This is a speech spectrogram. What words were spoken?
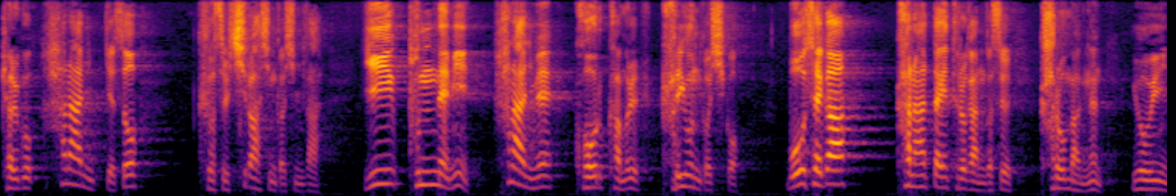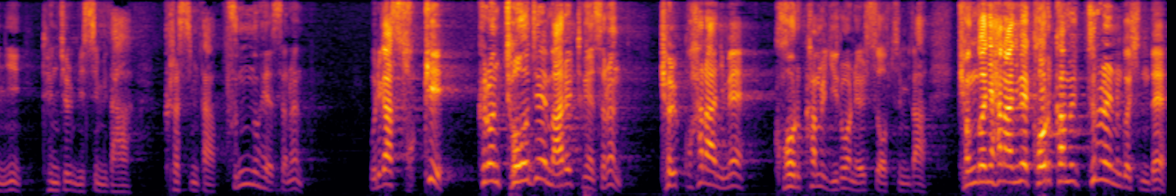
결국 하나님께서 그것을 싫어하신 것입니다. 이 분냄이 하나님의 거룩함을 가리운 것이고 모세가 가나안 땅에 들어가는 것을 가로막는 요인이 된 줄 믿습니다. 그렇습니다. 분노해서는 우리가 속히 그런 저주의 말을 통해서는 결코 하나님의 거룩함을 이루어낼 수 없습니다. 경건이 하나님의 거룩함을 드러내는 것인데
